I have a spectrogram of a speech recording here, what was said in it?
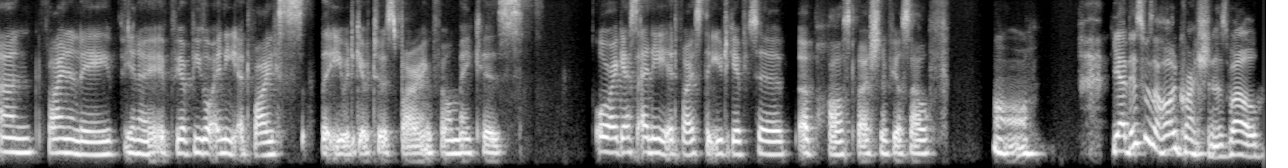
And finally, you know, if you have you got any advice that you would give to aspiring filmmakers? Or I guess any advice that you'd give to a past version of yourself? Oh, yeah, this was a hard question as well,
